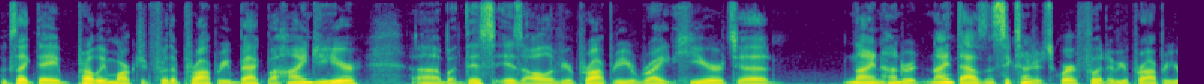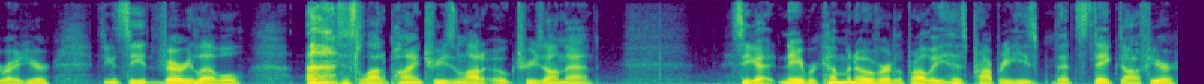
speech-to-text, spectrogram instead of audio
Looks like they probably marked it for the property back behind you here. Uh, but this is all of your property right here. It's a 900, 9,600 square foot of your property right here. As you can see, it's very level. Just a lot of pine trees and a lot of oak trees on that. So you got neighbor coming over. Probably his property he's that's staked off here.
